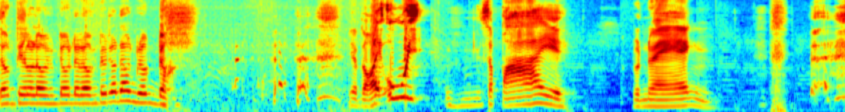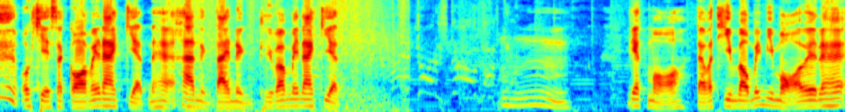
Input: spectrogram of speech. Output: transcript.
ดงดงดงดงดงดงดงดงดงดงเรียบร้อยอุ้ยอื้อหือสปายรุนแรงโอเค สกอร์ไม่น่าเกลียดนะฮะ ค่าหนึ่งตายหนึ่งถือว่าไม่น่าเกลียด เรียกหมอ แต่ว่าทีมเราไม่มีหมอเลยนะฮะ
